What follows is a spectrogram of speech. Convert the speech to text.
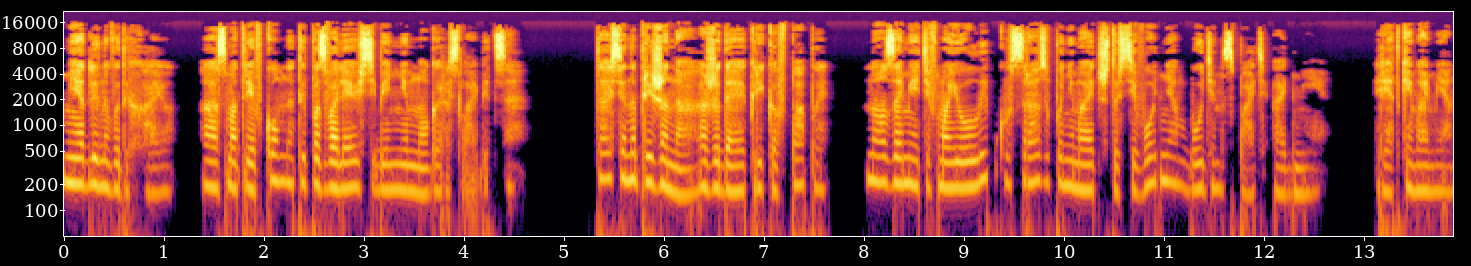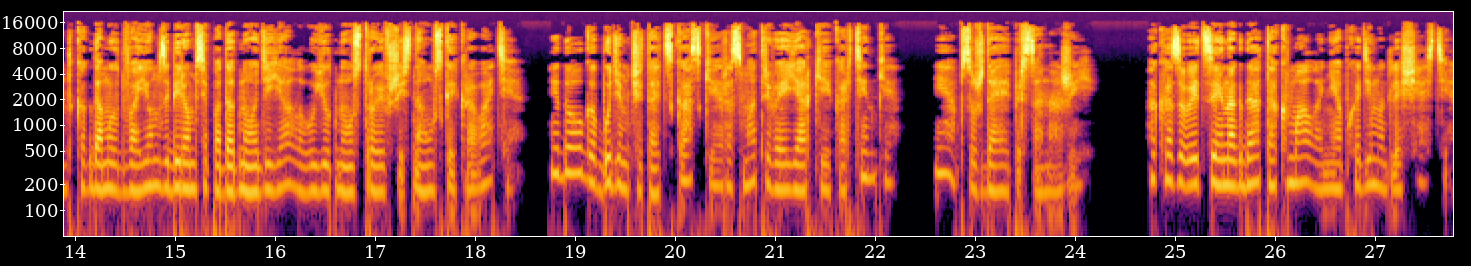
Медленно выдыхаю, а осмотрев комнаты, позволяю себе немного расслабиться. Тася напряжена, ожидая криков папы, но, заметив мою улыбку, сразу понимает, что сегодня будем спать одни. Редкий момент, когда мы вдвоем заберемся под одно одеяло, уютно устроившись на узкой кровати, и долго будем читать сказки, рассматривая яркие картинки и обсуждая персонажей. Оказывается, иногда так мало необходимо для счастья.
